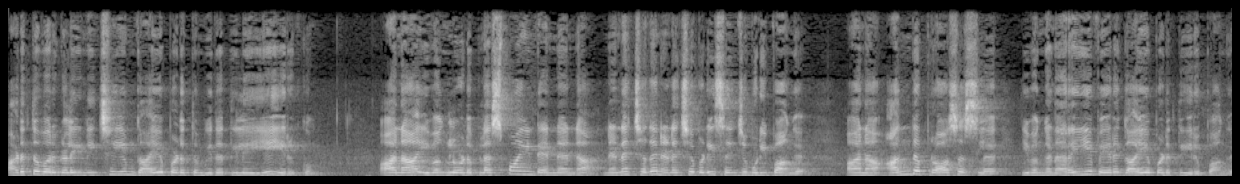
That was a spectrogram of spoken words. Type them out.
அடுத்தவர்களை நிச்சயம் காயப்படுத்தும் விதத்திலேயே இருக்கும். ஆனால் இவங்களோட ப்ளஸ் பாயிண்ட் என்னென்னா நினச்சதை நினச்சபடி செஞ்சு முடிப்பாங்க. ஆனால் அந்த ப்ராசஸில் இவங்க நிறைய பேரை காயப்படுத்தி இருப்பாங்க.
